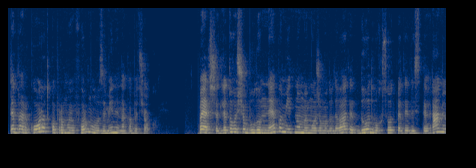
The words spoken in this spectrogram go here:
Тепер коротко про мою формулу заміни на кабачок. Перше, для того, щоб було непомітно, ми можемо додавати до 250 грамів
